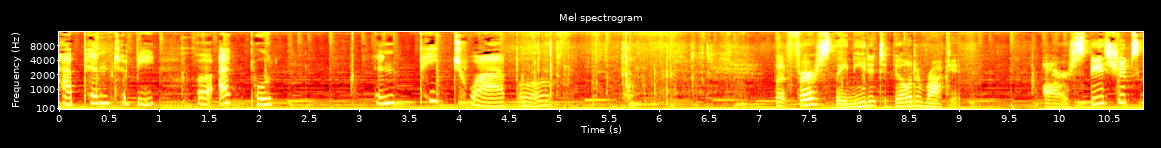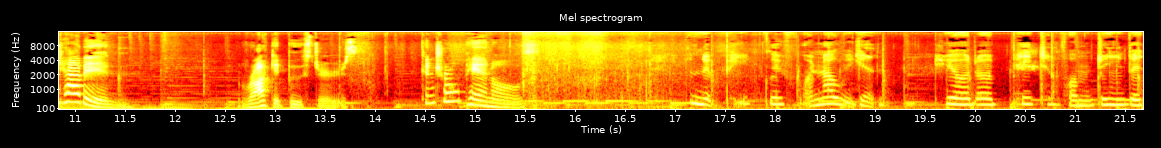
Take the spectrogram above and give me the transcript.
happen to be an expert in peach travel. But first, they needed to build a rocket. Our spaceship's cabin, rocket boosters, control panels. In the peak leaf for now we can hear the peach from doing the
